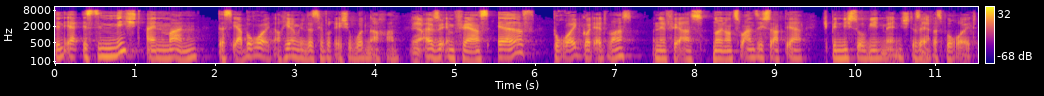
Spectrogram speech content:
denn er ist nicht ein Mann, dass er bereut. Auch hier haben wir das hebräische Wort nachhaben. Ja. Also im Vers 11 bereut Gott etwas und in Vers 29 sagt er, ich bin nicht so wie ein Mensch, dass er ja. etwas bereut.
